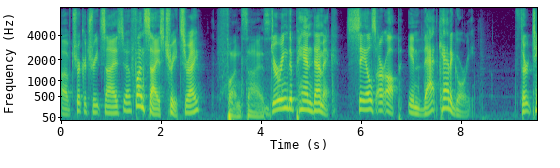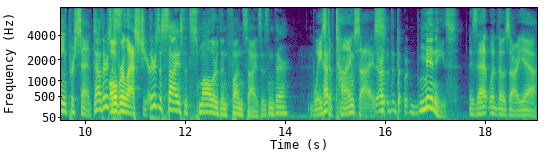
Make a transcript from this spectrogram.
of trick or treat sized, uh, fun sized treats, right? Fun size. During the pandemic, sales are up in that category 13% Now, there's a over last year. There's a size that's smaller than fun size, isn't there? Waste have- of time size. Are- th- th- minis. Is that what those are? Yeah.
